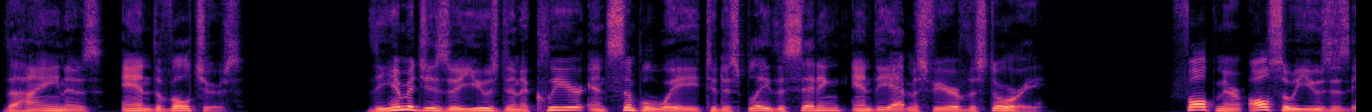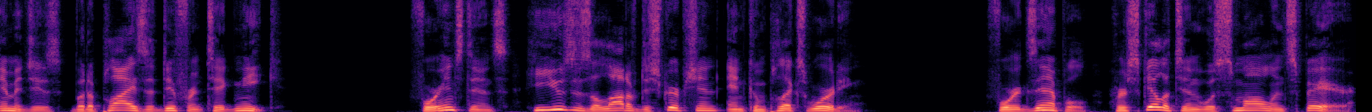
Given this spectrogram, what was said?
the hyenas, and the vultures. The images are used in a clear and simple way to display the setting and the atmosphere of the story. Faulkner also uses images but applies a different technique. For instance, he uses a lot of description and complex wording. For example, her skeleton was small and spare,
